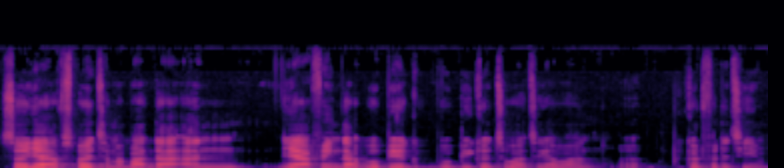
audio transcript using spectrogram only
So yeah, I've spoke to him about that, and yeah, I think that will be a, will be good to work together and uh, good for the team.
